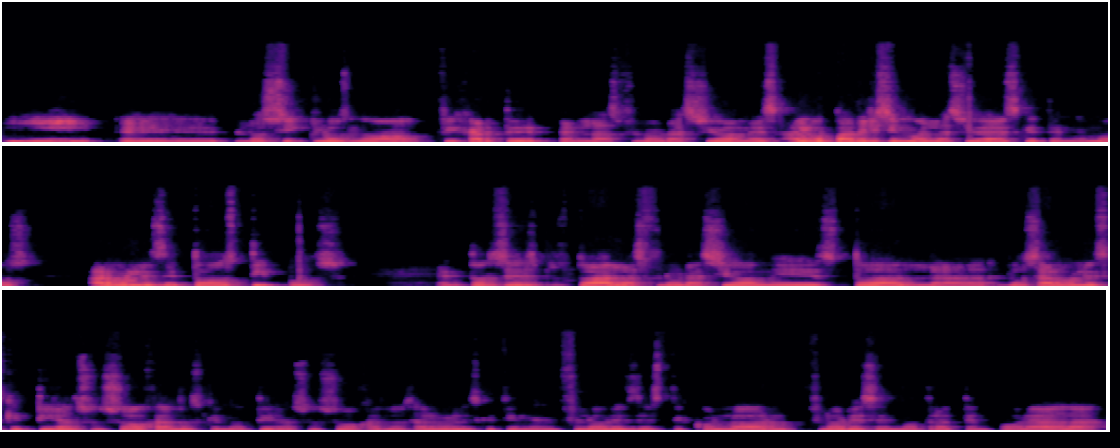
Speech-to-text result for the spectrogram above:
y eh, los ciclos, ¿no? Fijarte en las floraciones. Algo padrísimo en las ciudades que tenemos árboles de todos tipos. Entonces, pues, todas las floraciones, todos los árboles que tiran sus hojas, los que no tiran sus hojas, los árboles que tienen flores de este color, flores en otra temporada,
